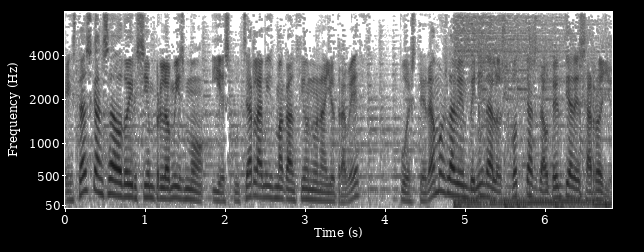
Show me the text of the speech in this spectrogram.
¿Estás cansado de oír siempre lo mismo y escuchar la misma canción una y otra vez? Pues te damos la bienvenida a los podcasts de Autentia Desarrollo,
